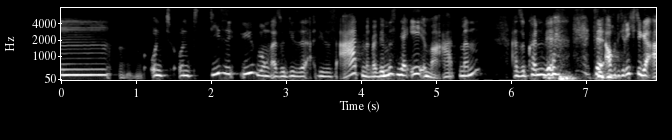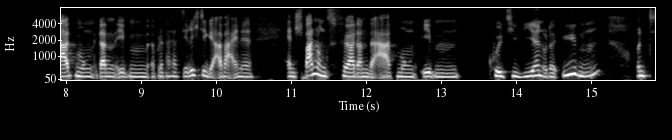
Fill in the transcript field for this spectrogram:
Mm, und, und diese Übung, also diese, dieses Atmen, weil wir müssen ja eh immer atmen, also können wir auch die richtige Atmung dann eben, oder was heißt die richtige, aber eine entspannungsfördernde Atmung eben kultivieren oder üben. Und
